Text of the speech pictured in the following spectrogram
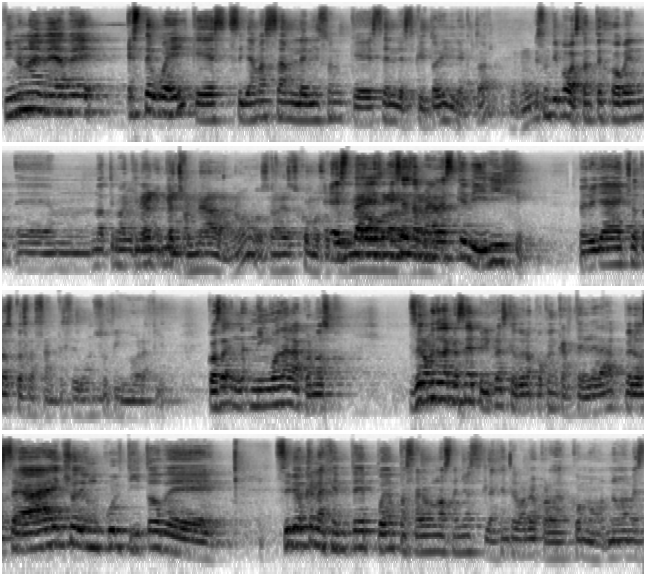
tiene una idea de este güey que es, se llama Sam Levinson, que es el escritor y director. Es un tipo bastante joven, eh, no tengo aquí No, ha hecho nada, ¿no? O sea, es como su Esta es, obra. esa es la primera vez que dirige, pero ya ha hecho otras cosas antes, según su filmografía. Cosa, ninguna la conozco. Seguramente es la clase de películas que dura poco en cartelera, pero se ha hecho de un cultito de... Sí veo que la gente, pueden pasar unos años y la gente va a recordar como, no mames,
